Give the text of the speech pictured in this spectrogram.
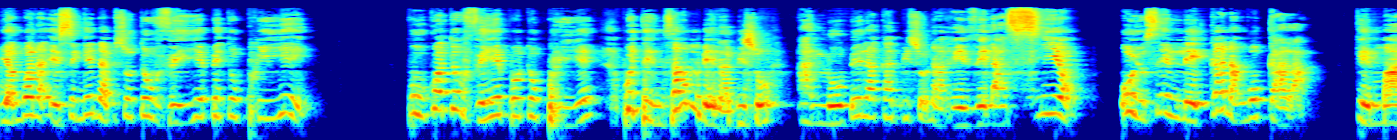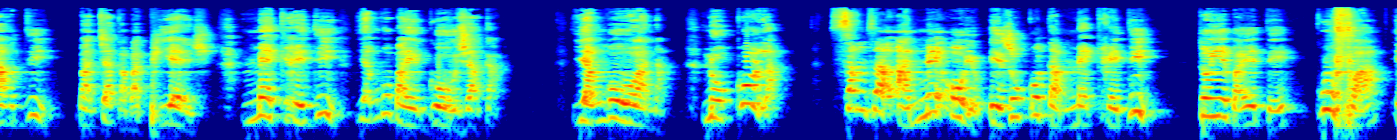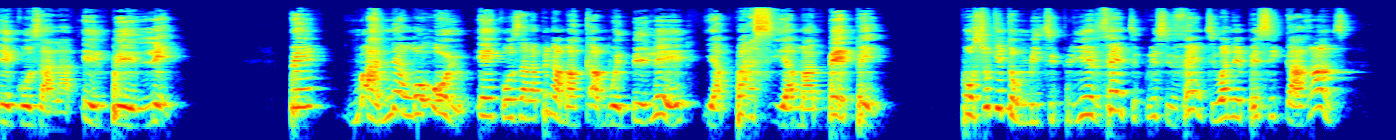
yango wana esengeli na biso toveye mpe toprie pourkoi toveye mpo toprie mpo ete nzambe na biso alobelaka biso na revelation oyo se eleka nango kala ke mardi batiaka bapiège mercredi yango baegorgeaka yango wana lokola sanza ane oyo ezokota mercredi toyeba ete kufa ekozala ebele mpe ane yango oyo ekozala mpe na makambo ebele ya mpasi ya mabe mpe mpo soki tomultiplie 20 plus 20 wana epesi 40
